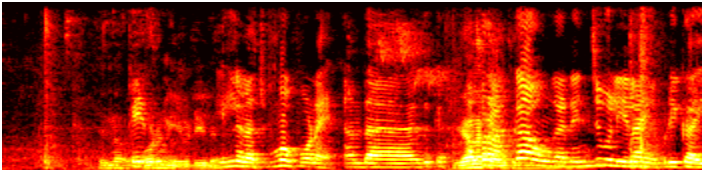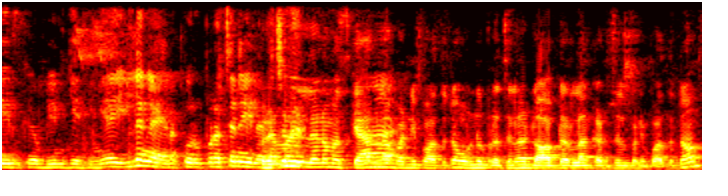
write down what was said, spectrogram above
ஓடு நீ வெளியில இல்ல நான் சும்மா போனேன். அந்த இதுக்கு அப்புறம் அக்கா உங்க நெஞ்சு வலி எல்லாம் எப்படிக்கா இருக்கு அப்படின்னு கேட்டீங்க. இல்லங்க எனக்கு ஒரு பிரச்சனை இல்லை பிரச்சனை இல்லை நம்ம ஸ்கேன்லாம் பண்ணி பார்த்துட்டோம். ஒன்றும் பிரச்சனை இல்லை. டாக்டர்லாம் கன்சல்ட் பண்ணி பார்த்துட்டோம்.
